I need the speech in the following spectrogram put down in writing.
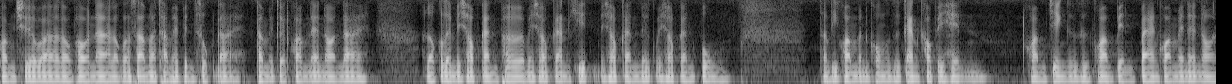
ความเชื่อว่าเราภาวนาเราก็สามารถทำให้เป็นสุขได้ทำให้เกิดความแน่นอนได้ เราก็เลยไม่ชอบการเผลอไม่ชอบการคิด ไม่ชอบการนึก ไม่ชอบการปรุง ทั้งที่ความมั่นคงก็คือการเข้าไปเห็น ความจริงก็คือความเปลี่ยนแปลงความไม่แน่นอน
